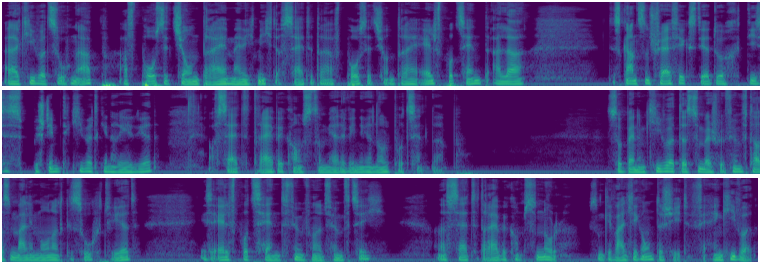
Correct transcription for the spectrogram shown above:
aller Keyword-Suchen ab. Auf Position 3 meine ich nicht auf Seite 3, auf Position 3 11% aller des ganzen Traffics, der durch dieses bestimmte Keyword generiert wird. Auf Seite 3 bekommst du mehr oder weniger 0% ab. So bei einem Keyword, das zum Beispiel 5000 Mal im Monat gesucht wird, ist 11% 550 und auf Seite 3 bekommst du 0. Das ist ein gewaltiger Unterschied für ein Keyword.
